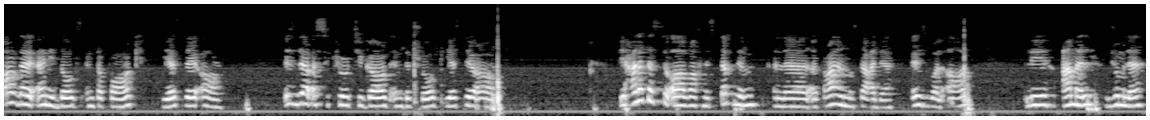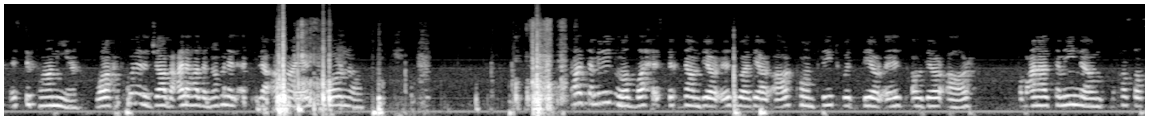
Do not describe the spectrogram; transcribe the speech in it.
Are there any dogs in the park? Yes, there are. Is there a security guard in the shop? Yes, there are. في حالة السؤال راح نستخدم الأفعال المساعدة is وال are لعمل جملة استفهامية وراح تكون الإجابة على هذا النوع من الأسئلة أما yes or no. هذا التمرين يوضح استخدام there is و there are complete with there is أو there are طبعا هذا التمرين مخصص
